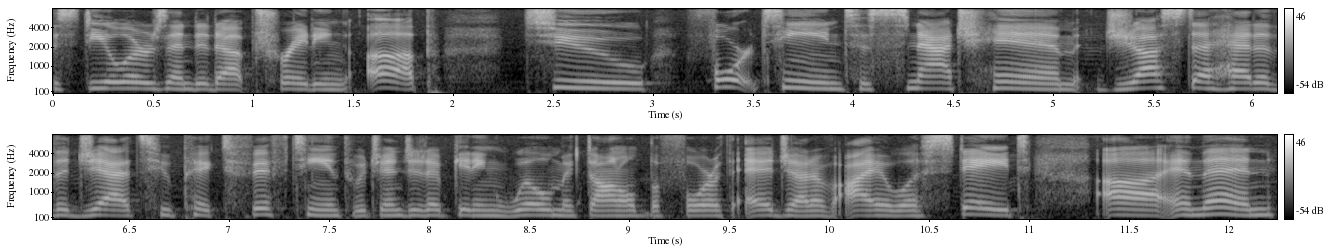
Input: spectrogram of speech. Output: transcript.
the Steelers ended up trading up to 14 to snatch him just ahead of the Jets, who picked 15th, which ended up getting Will McDonald, the fourth edge out of Iowa State. Uh, and then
